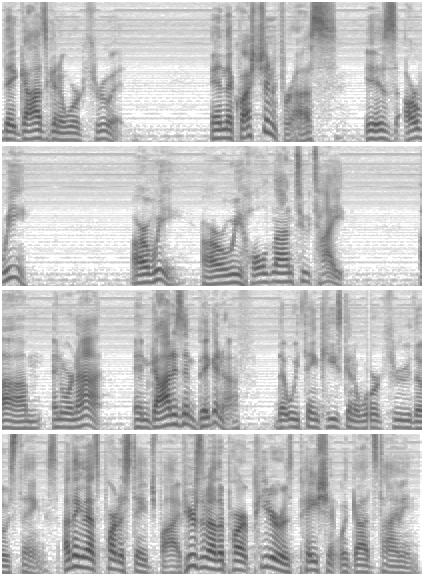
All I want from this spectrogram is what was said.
that God's going to work through it. And the question for us is are we? Are we? Are we holding on too tight? Um, and we're not. And God isn't big enough that we think he's going to work through those things. I think that's part of stage five. Here's another part Peter is patient with God's timing.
